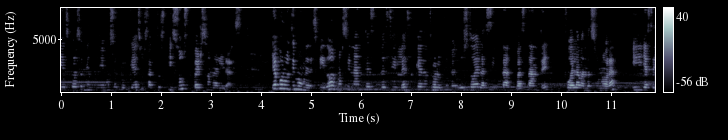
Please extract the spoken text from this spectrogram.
y es por eso que entendimos el porqué de sus actos y sus personalidades. Ya por último me despido, no sin antes decirles que dentro de lo que me gustó de la cinta bastante fue la banda sonora y ya sé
